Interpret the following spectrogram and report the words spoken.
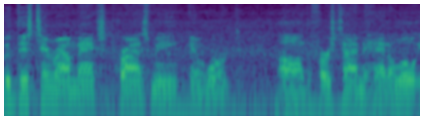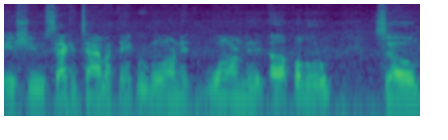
but this 10 round mag surprised me and worked. Uh, the first time it had a little issue. Second time, I think we warmed it, warmed it up a little. So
